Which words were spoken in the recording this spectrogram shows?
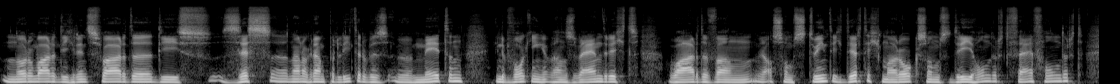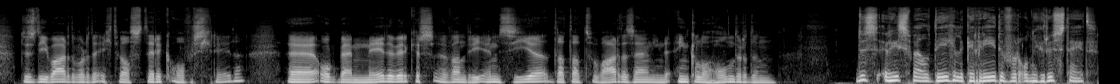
normwaarde, die grenswaarde, die is 6 uh, nanogram per liter. We, meten in de bevolking van Zwijndrecht waarden van ja, soms 20, 30, maar ook soms 300, 500. Dus die waarden worden echt wel sterk overschreden. Uh, ook bij medewerkers uh, van 3M zie je dat dat waarden zijn in de enkele honderden. Dus er is wel degelijk reden voor ongerustheid?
